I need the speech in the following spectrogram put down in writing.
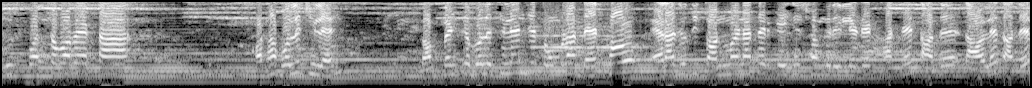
সুস্পষ্টভাবে একটা কথা বলেছিলেন। গভর্নমেন্টকে বলেছিলেন যে, তোমরা দেখো, এরা যদি তন্ময়নাথের কেসের সঙ্গে রিলেটেড থাকে, তাদের, তাহলে তাদের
